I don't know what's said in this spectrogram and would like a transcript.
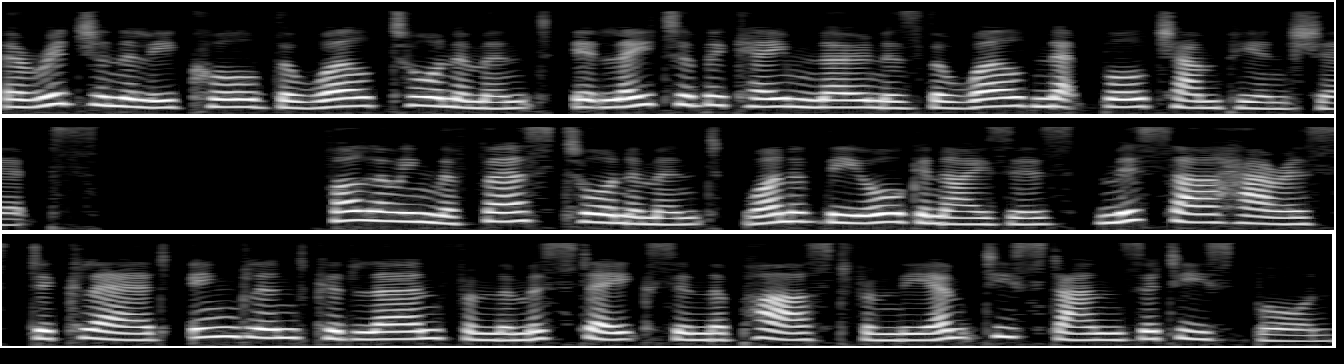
Originally called the World Tournament, it later became known as the World Netball Championships. Following the first tournament, one of the organizers, Miss R. Harris, declared, England could learn from the mistakes in the past from the empty stands at Eastbourne.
